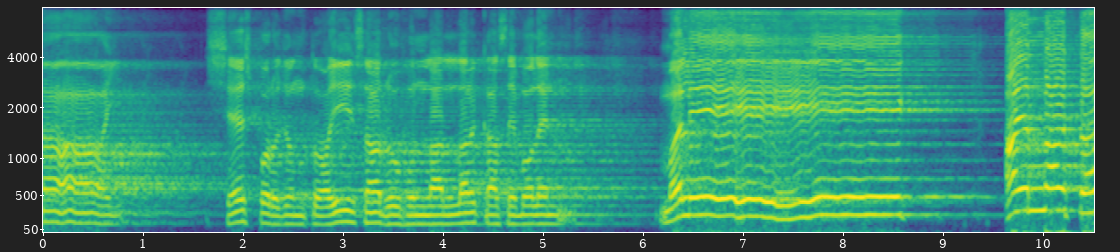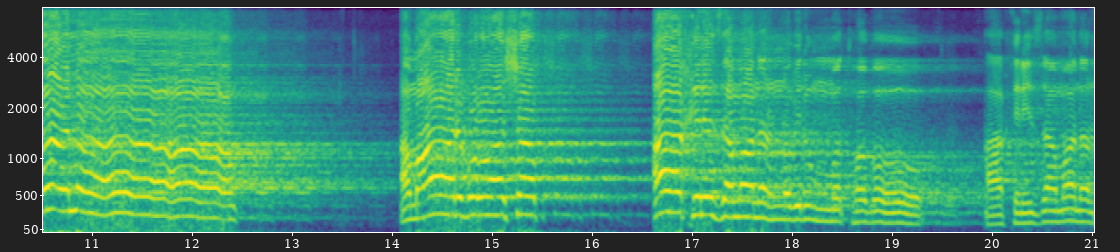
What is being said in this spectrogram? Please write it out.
নাই। শেষ পর্যন্ত ঈসা রুহুল্লাহ আল্লাহর কাছে বলেন, মালিক তাআলা আমার বড় আশা, আখের জামানার নবীর উম্মত হব। আখেরি জামানার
